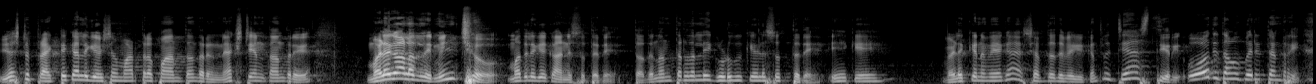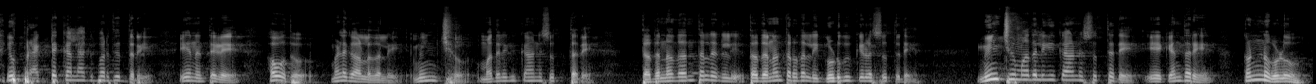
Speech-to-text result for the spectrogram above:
ಎಷ್ಟು ಪ್ರಾಕ್ಟಿಕಲ್ಗೆ ಯೋಚನೆ ಮಾಡ್ತಾರಪ್ಪ ಅಂತಂದ್ರೆ ನೆಕ್ಸ್ಟ್ ಏನಂತಂದ್ರೆ ಮಳೆಗಾಲದಲ್ಲಿ ಮಿಂಚು ಮೊದಲಿಗೆ ಕಾಣಿಸುತ್ತದೆ. ತದನಂತರದಲ್ಲಿ ಗುಡುಗು ಕೇಳಿಸುತ್ತದೆ. ಏಕೆ? ಬೆಳಕಿನ ವೇಗ, ಶಬ್ದದ ವೇಗಕ್ಕಿಂತ ಜಾಸ್ತಿ ರೀ. ಓದಿ ತಾವು ಬರೀತಾನ್ರಿ. ನೀವು ಪ್ರಾಕ್ಟಿಕಲ್ ಆಗಿ ಬರೆದಿದ್ದರಿ ಏನಂತೇಳಿ, ಹೌದು, ಮಳೆಗಾಲದಲ್ಲಿ ಮಿಂಚು ಮೊದಲಿಗೆ ಕಾಣಿಸುತ್ತದೆ. ತದನಂತರದಲ್ಲಿ ತದನಂತರದಲ್ಲಿ ಗುಡುಗು ಕೇಳಿಸುತ್ತದೆ. ಮಿಂಚು ಮೊದಲಿಗೆ ಕಾಣಿಸುತ್ತದೆ. ಏಕೆಂದರೆ ಕಣ್ಣುಗಳು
